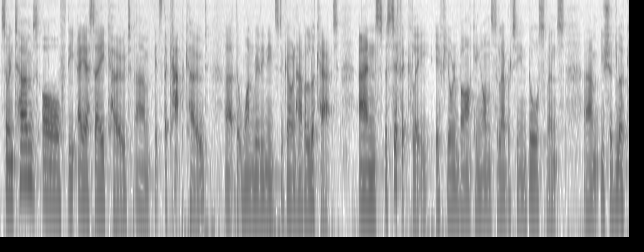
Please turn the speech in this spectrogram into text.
So in terms of the ASA code, um, it's the CAP code uh, that one really needs to go and have a look at. And specifically, if you're embarking on celebrity endorsements, um, you should look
